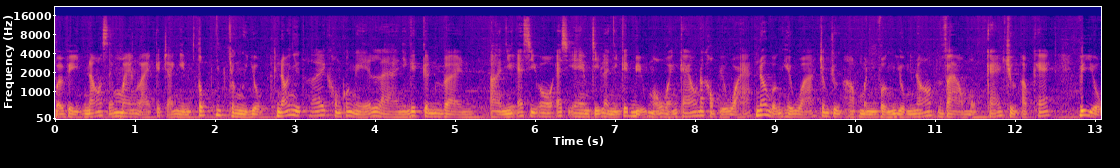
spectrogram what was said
bởi vì nó sẽ mang lại cái trải nghiệm tốt nhất cho người dùng. Nói như thế không có nghĩa là những cái kênh về à, như SEO, SEM chỉ là những cái biểu mẫu quảng cáo nó không hiệu quả. Nó vẫn hiệu quả trong trường hợp mình vận dụng nó vào một cái trường hợp khác. Ví dụ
